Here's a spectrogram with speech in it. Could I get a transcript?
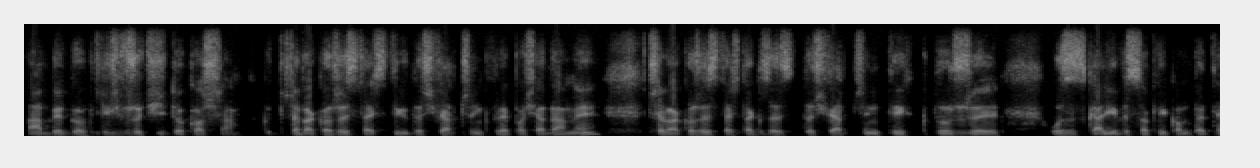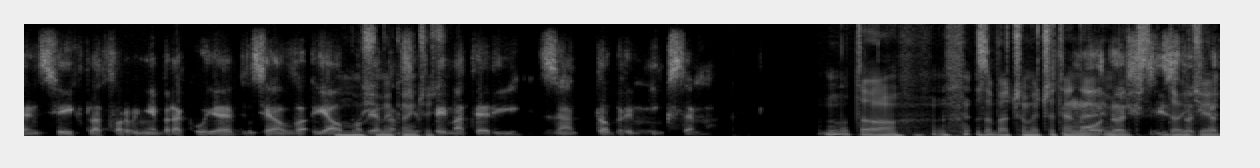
aby go gdzieś wrzucić do kosza. Trzeba korzystać z tych doświadczeń, które posiadamy. Trzeba korzystać także z doświadczeń tych, którzy uzyskali wysokie kompetencje. Ich w platformie nie brakuje, więc ja, ja opowiadam się w tej materii za dobrym miksem. No to zobaczymy, czy ten miks dojdzie,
